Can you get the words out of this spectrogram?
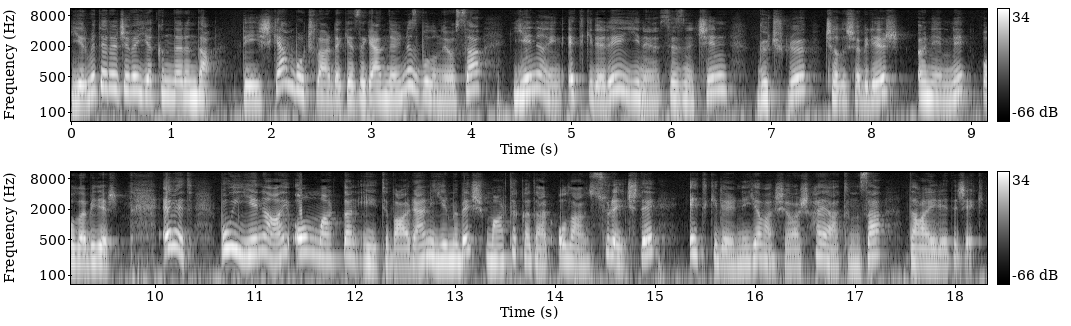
20 derece ve yakınlarında değişken burçlarda gezegenleriniz bulunuyorsa yeni ayın etkileri yine sizin için güçlü çalışabilir, önemli olabilir. Evet, bu yeni ay 10 Mart'tan itibaren 25 Mart'a kadar olan süreçte etkilerini yavaş yavaş hayatımıza dahil edecek.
